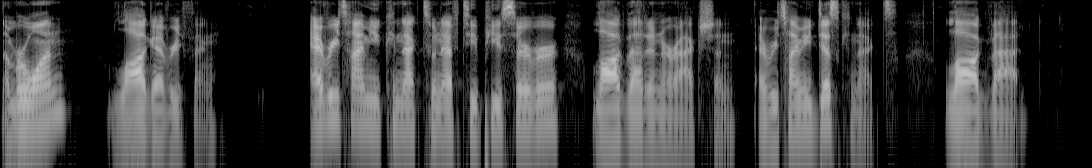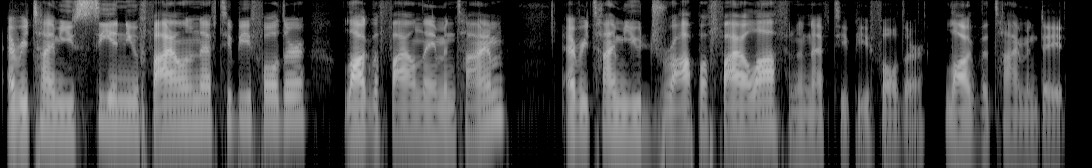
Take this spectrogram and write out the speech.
Number one, log everything. Every time you connect to an FTP server, log that interaction. Every time you disconnect, log that. Every time you see a new file in an FTP folder, log the file name and time. Every time you drop a file off in an FTP folder, log the time and date.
